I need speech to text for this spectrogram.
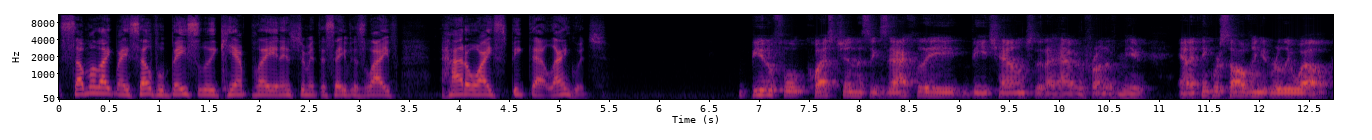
someone like myself who basically can't play an instrument to save his life, how do I speak that language? Beautiful question. That's exactly the challenge that I have in front of me. And I think we're solving it really well.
